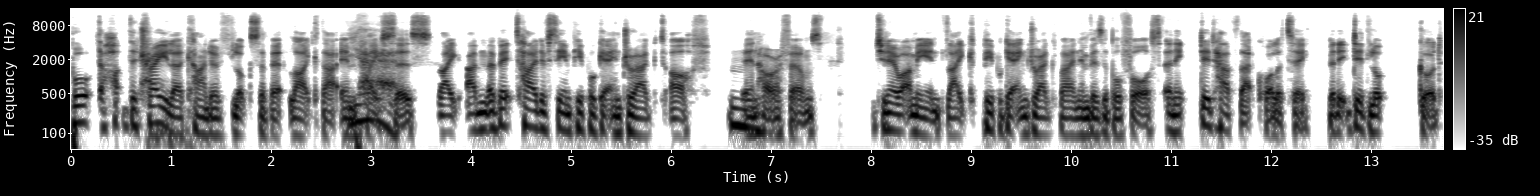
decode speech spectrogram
but the the trailer kind of looks a bit like that in Yeah. places. Like I'm a bit tired of seeing people getting dragged off mm, in horror films. Do you know what I mean? Like people getting dragged by an invisible force, and it did have that quality, but it did look good.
